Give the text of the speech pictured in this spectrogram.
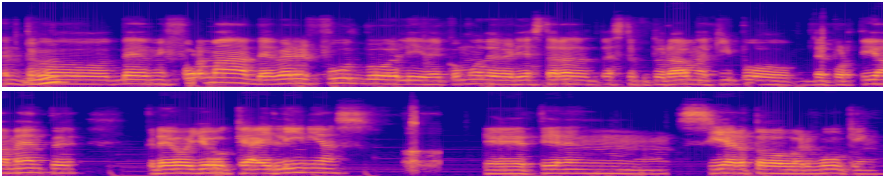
Dentro de mi forma de ver el fútbol y de cómo debería estar estructurado un equipo deportivamente, creo yo que hay líneas que tienen cierto overbooking.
